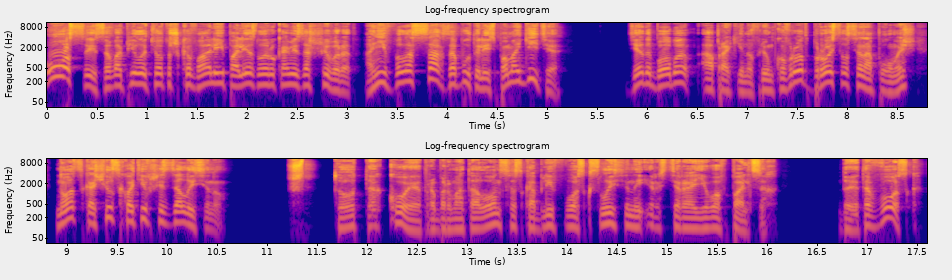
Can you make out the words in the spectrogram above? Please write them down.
осы!» — завопила тетушка Валя и полезла руками за шиворот. «Они в волосах запутались, помогите!» Деда Боба, опрокинув рюмку в рот, бросился на помощь, но отскочил, схватившись за лысину. «Что такое?» – пробормотал он, соскоблив воск с лысины и растирая его в пальцах. «Да это воск!»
